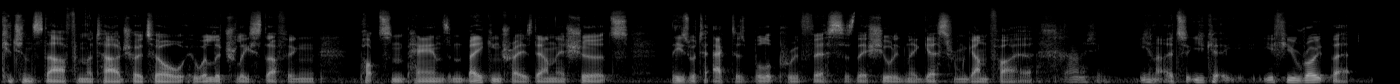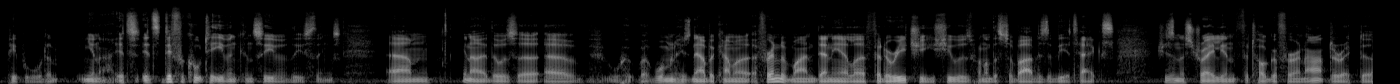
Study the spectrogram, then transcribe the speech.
kitchen staff from the Taj Hotel who were literally stuffing pots and pans and baking trays down their shirts. These were to act as bulletproof vests as they're shielding their guests from gunfire. Astonishing. You know, it's you. If you wrote that, people wouldn't. You know, it's it's difficult to even conceive of these things. Um, you know, there was a, a, a, woman who's now become a, a, friend of mine, Daniela Federici. She was one of the survivors of the attacks. She's an Australian photographer and art director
